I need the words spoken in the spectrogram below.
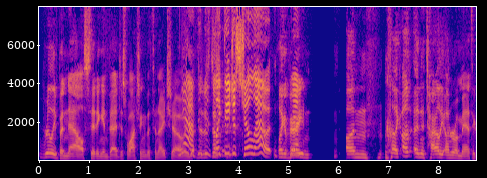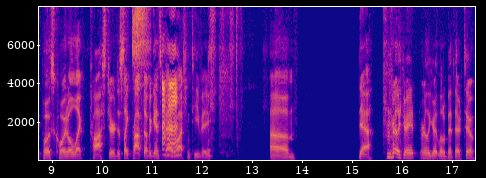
really banal sitting in bed just watching the Tonight Show. Yeah. ju- just- like they just chilled out. like a very un like un, an entirely unromantic post-coital like posture, just like propped up against bed Uh-huh. watching TV. Um, yeah, really great, really great little bit there too.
